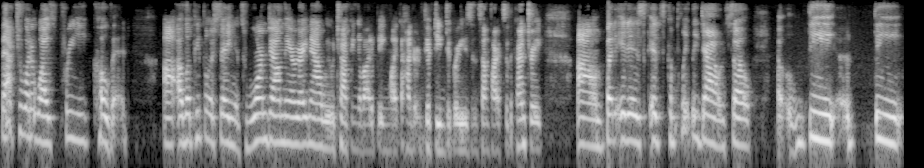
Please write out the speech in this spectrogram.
back to what it was pre COVID. Uh, although people are saying it's warm down there right now, we were talking about it being like 115 degrees in some parts of the country, um, but it is it's completely down. So uh, the the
